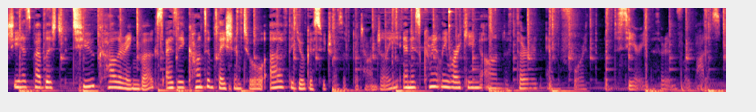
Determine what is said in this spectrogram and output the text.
She has published two coloring books as a contemplation tool of the Yoga Sutras of Patanjali and is currently working on the third and fourth of the series, the third and fourth padas,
